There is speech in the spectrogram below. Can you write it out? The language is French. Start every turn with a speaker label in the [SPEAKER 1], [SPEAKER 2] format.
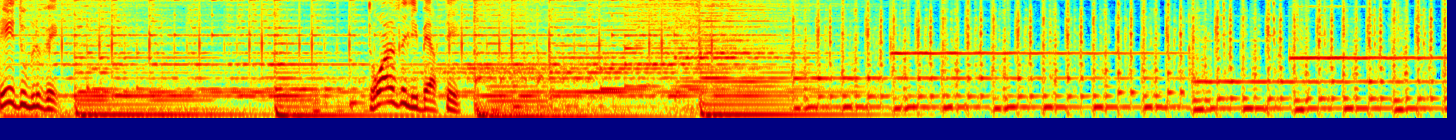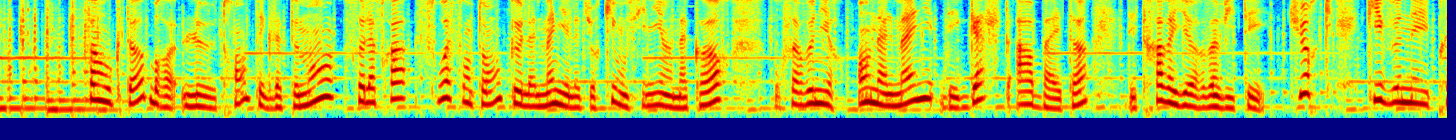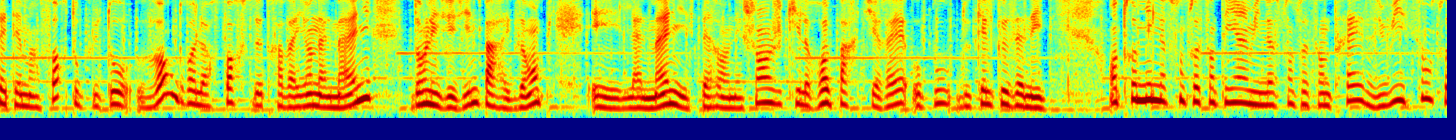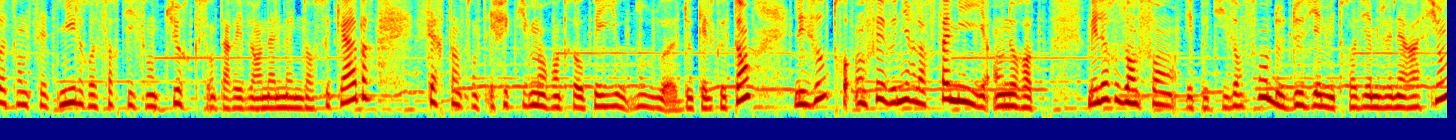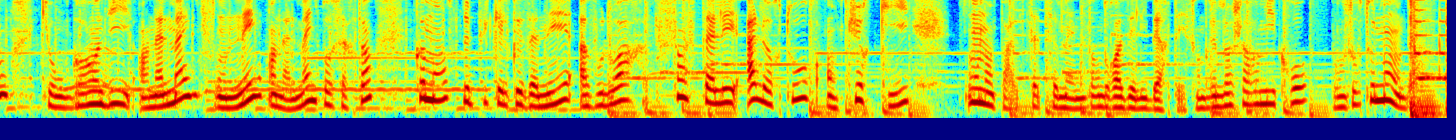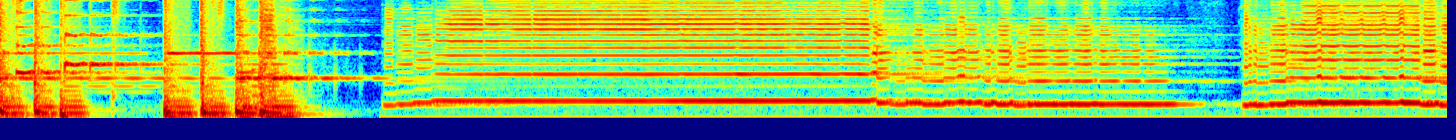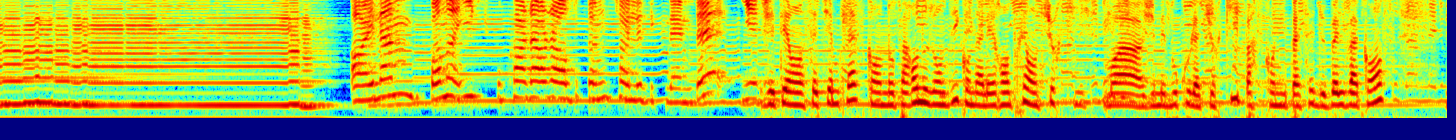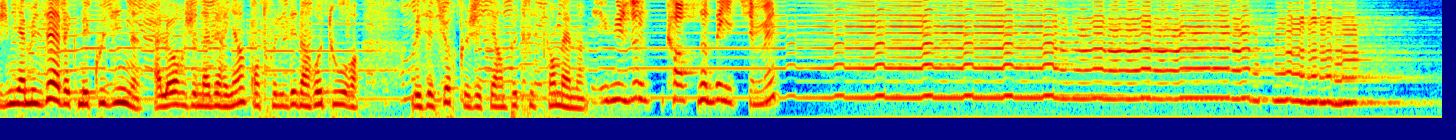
[SPEAKER 1] DW. Droits et libertés.
[SPEAKER 2] Fin octobre, le 30 exactement, cela fera 60 ans que l'Allemagne et la Turquie ont signé un accord pour faire venir en Allemagne des Gastarbeiter, des travailleurs invités turcs qui venaient prêter main forte ou plutôt vendre leurs forces de travail en Allemagne, dans les usines par exemple, et l'Allemagne espérait en échange qu'ils repartiraient au bout de quelques années. Entre 1961 et 1973, 867 000 ressortissants turcs sont arrivés en Allemagne dans ce cadre. Certains sont effectivement rentrés au pays au bout euh, de quelques temps. Les autres ont fait venir leurs familles en Europe. Mais leurs enfants et petits-enfants de deuxième et troisième génération, qui ont grandi en Allemagne, sont nés en Allemagne pour certains, commencent depuis quelques années à vouloir s'installer à leur tour en Turquie. On en parle cette semaine dans Droits et Libertés. Sandrine Blanchard au micro. Bonjour tout le monde.
[SPEAKER 3] J'étais en septième classe quand nos parents nous ont dit qu'on allait rentrer en Turquie. Moi, j'aimais beaucoup la Turquie parce qu'on y passait de belles vacances. Je m'y amusais avec mes cousines, alors je n'avais rien contre l'idée d'un retour. Mais c'est sûr que j'étais un peu triste quand même.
